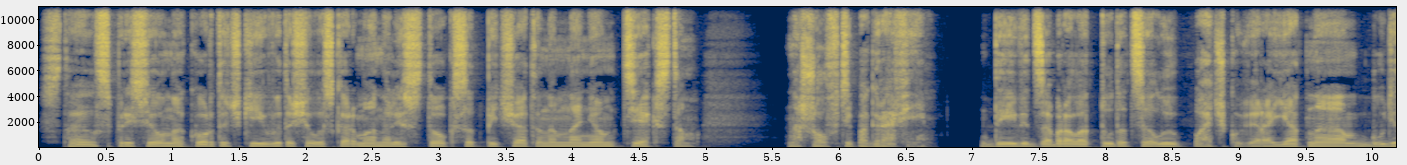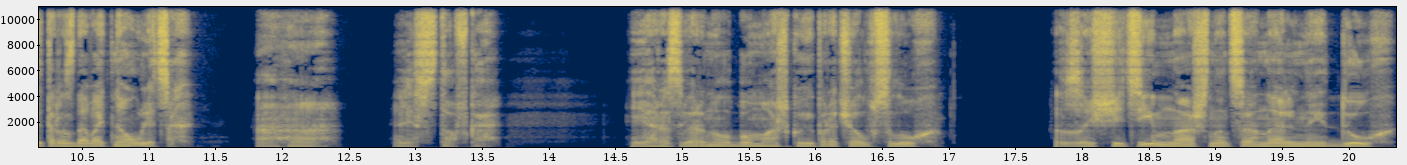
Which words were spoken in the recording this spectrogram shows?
Стайлс присел на корточки и вытащил из кармана листок с отпечатанным на нем текстом. Нашел в типографии. Дэвид забрал оттуда целую пачку, вероятно, будет раздавать на улицах. Ага, листовка. Я развернул бумажку и прочел вслух. Защитим наш национальный дух.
